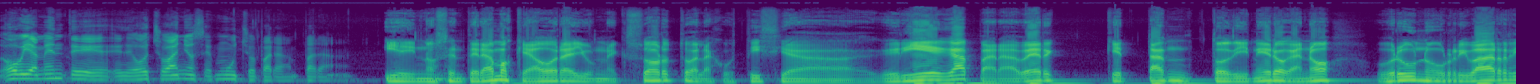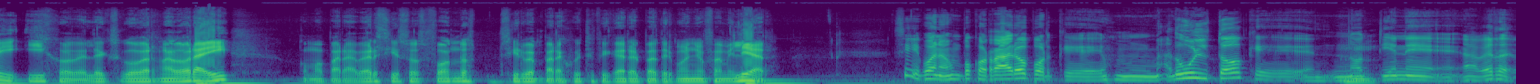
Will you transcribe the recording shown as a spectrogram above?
obviamente eh, de ocho años es mucho para... para Y nos enteramos que ahora hay un exhorto a la justicia griega para ver qué tanto dinero ganó Bruno Uribarri, hijo del exgobernador ahí, como para ver si esos fondos sirven para justificar el patrimonio familiar. Sí, bueno, es un poco raro porque es un adulto que no Mm. tiene, a ver,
